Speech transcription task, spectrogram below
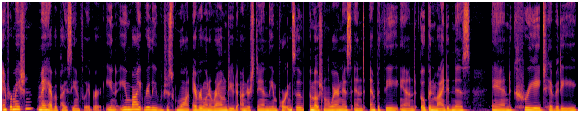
information may have a Piscean flavor. You know, you might really just want everyone around you to understand the importance of emotional awareness and empathy and open mindedness and creativity.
